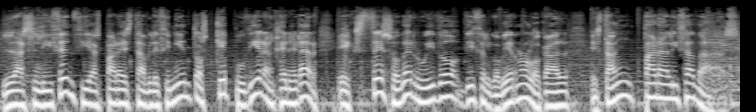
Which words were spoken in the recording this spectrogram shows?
las licencias para establecimientos que pudieran generar exceso de ruido, dice el gobierno local, están paralizadas.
